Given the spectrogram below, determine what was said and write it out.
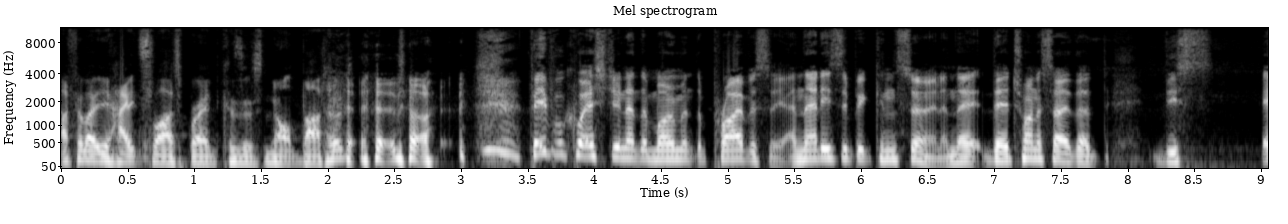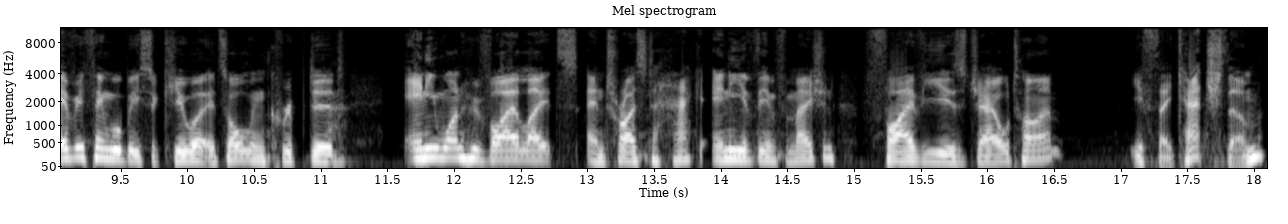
I feel like you hate sliced bread because it's not buttered. no. People question at the moment the privacy, and that is a big concern. And they're, they're trying to say that this everything will be secure, it's all encrypted. Anyone who violates and tries to hack any of the information, five years jail time if they catch them.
